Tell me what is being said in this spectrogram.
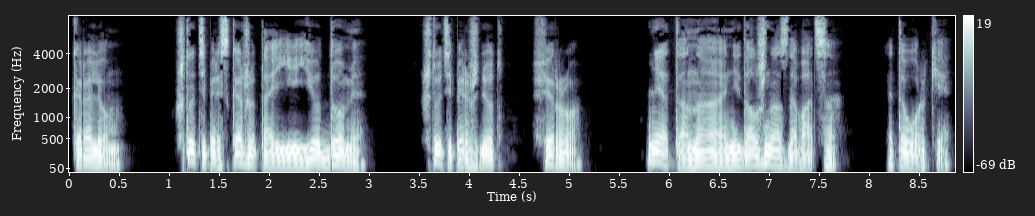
королем. Что теперь скажет о ее доме? Что теперь ждет Ферро? Нет, она не должна сдаваться. Это орки.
